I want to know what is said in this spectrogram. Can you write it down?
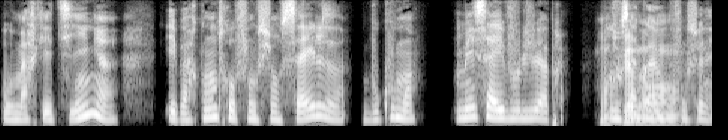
au marketing, et par contre, aux fonctions sales, beaucoup moins. Mais ça évolue après. Donc ça a quand même fonctionné.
